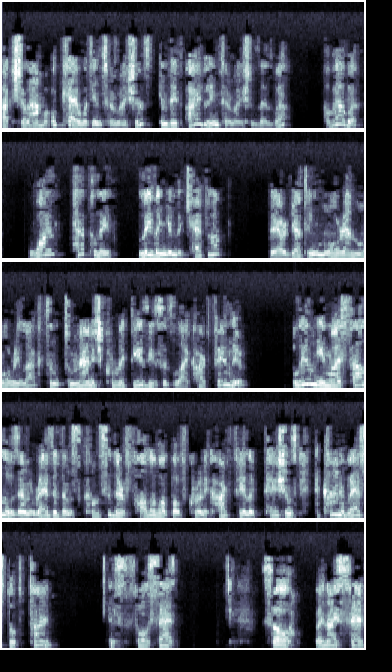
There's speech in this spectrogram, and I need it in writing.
actually, I'm okay with interventions. Indeed, I do interventions as well. However, while happily living in the cath lab, they are getting more and more reluctant to manage chronic diseases like heart failure. Believe me, my fellows and residents consider follow-up of chronic heart failure patients a kind of waste of time. It's so sad. So when I said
